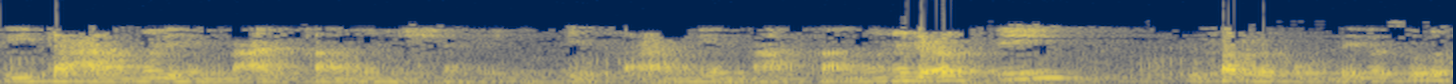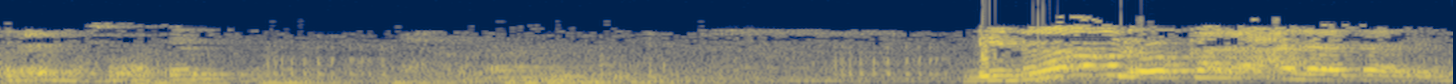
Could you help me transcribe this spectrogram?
في تعاملهم مع القانون الشرعي في تعاملهم مع القانون العرفي يفرقون بين صورة العلم وصورة بناء العقلاء على ذلك.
